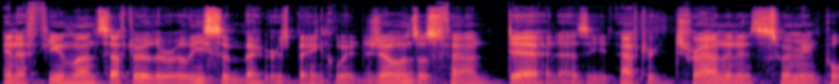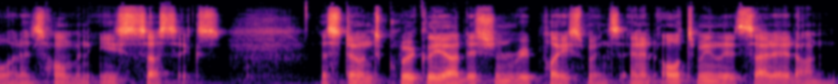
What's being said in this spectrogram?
And a few months after the release of Beggars Banquet, Jones was found dead as he, after he drowned in his swimming pool at his home in East Sussex. The Stones quickly auditioned replacements and it ultimately decided on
